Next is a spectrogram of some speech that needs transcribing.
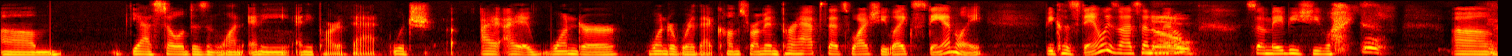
um, yeah, Stella doesn't want any any part of that, which I, I wonder wonder where that comes from, and perhaps that's why she likes Stanley, because Stanley's not sentimental. No. So maybe she likes. Um,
